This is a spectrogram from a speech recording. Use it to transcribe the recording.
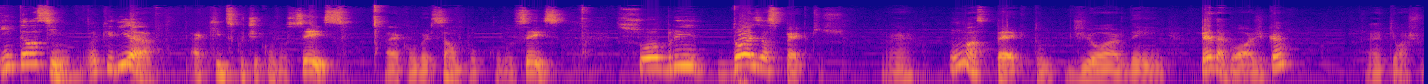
Então, assim, eu queria aqui discutir com vocês, é, conversar um pouco com vocês sobre dois aspectos. Né? Um aspecto de ordem pedagógica, né, que eu acho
